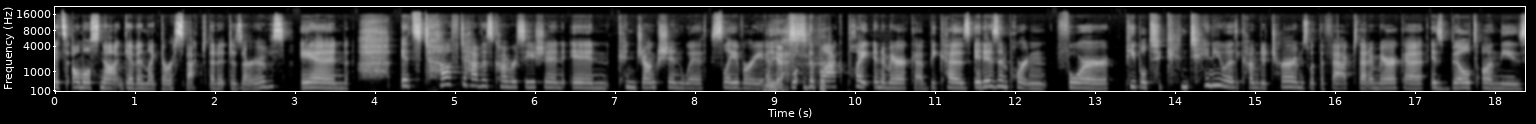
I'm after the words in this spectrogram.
it's almost not given like the respect that it deserves and it's tough to have this conversation in conjunction with slavery and Yes. the, the black plight in America because it is important for people to continuously come to terms with the fact that America is built on these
